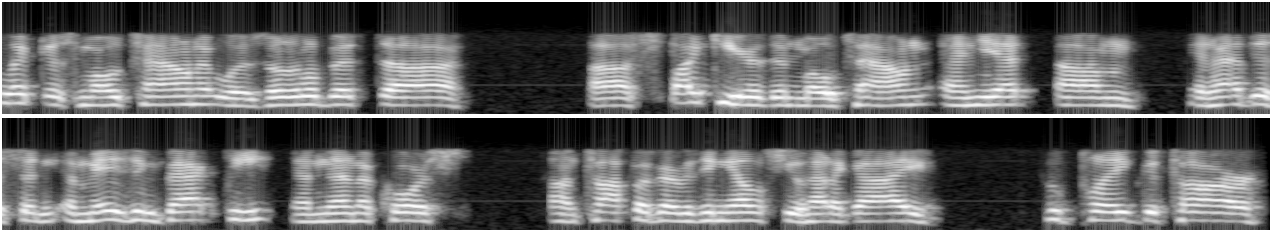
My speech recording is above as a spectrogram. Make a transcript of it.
slick as Motown. It was a little bit uh, uh, spikier than Motown, and yet um, it had this amazing backbeat. And then, of course, on top of everything else, you had a guy who played guitar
